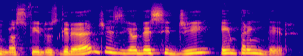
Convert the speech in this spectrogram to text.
meus filhos grandes, e eu decidi empreender.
